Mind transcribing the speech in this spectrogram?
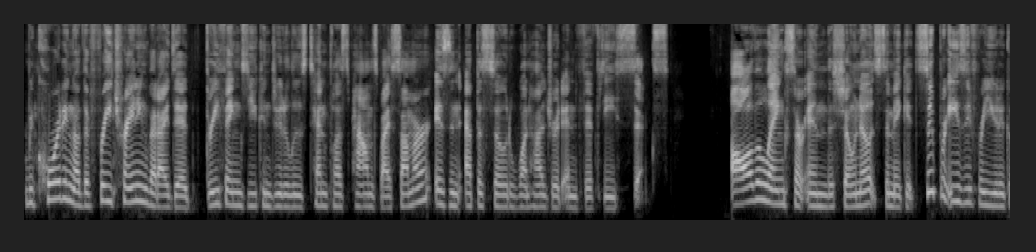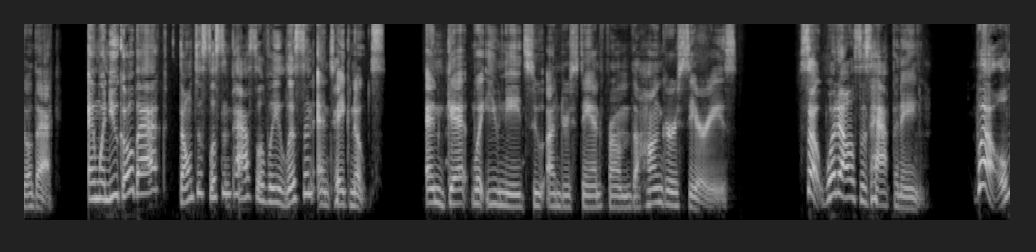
recording of the free training that I did, Three Things You Can Do to Lose 10 Plus Pounds by Summer, is in episode 156. All the links are in the show notes to make it super easy for you to go back. And when you go back, don't just listen passively, listen and take notes and get what you need to understand from the Hunger series. So, what else is happening? Well,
